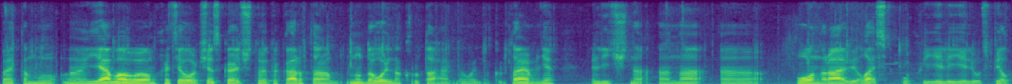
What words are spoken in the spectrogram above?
Поэтому э, я бы вам хотел вообще сказать, что эта карта, ну, довольно крутая. Довольно крутая. Мне лично она э, понравилась. Ух, еле-еле успел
